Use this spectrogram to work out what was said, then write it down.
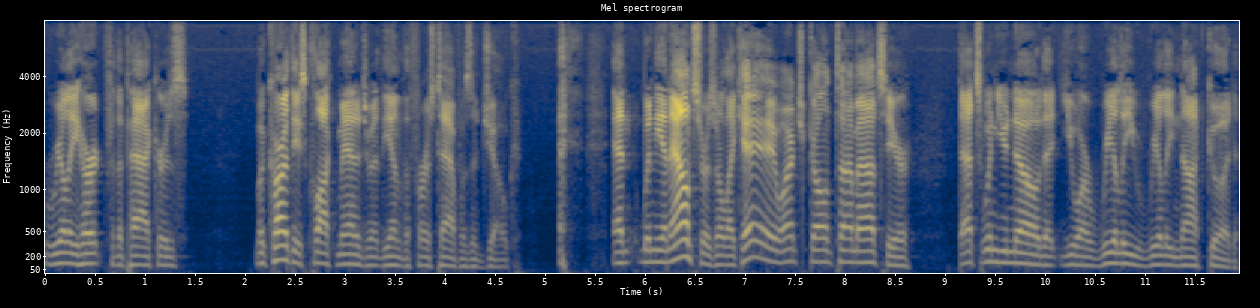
really hurt for the Packers. McCarthy's clock management at the end of the first half was a joke. and when the announcers are like, hey, why aren't you calling timeouts here? That's when you know that you are really, really not good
